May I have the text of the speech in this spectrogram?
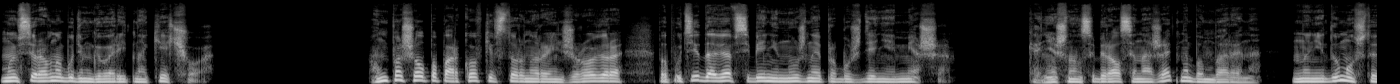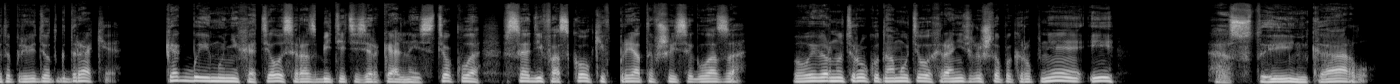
Мы все равно будем говорить на кечуа». Он пошел по парковке в сторону рейндж-ровера, по пути давя в себе ненужное пробуждение Меша. Конечно, он собирался нажать на Бомбарена, но не думал, что это приведет к драке. Как бы ему не хотелось разбить эти зеркальные стекла, всадив осколки в прятавшиеся глаза, вывернуть руку тому телохранителю, что покрупнее, и... «Остынь, Карл.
